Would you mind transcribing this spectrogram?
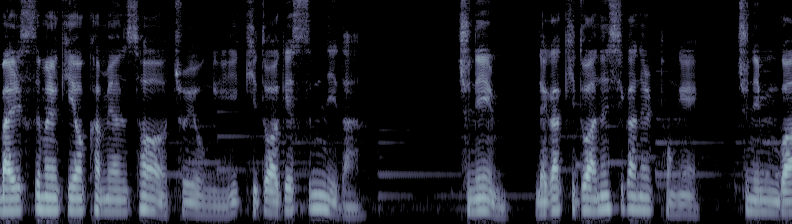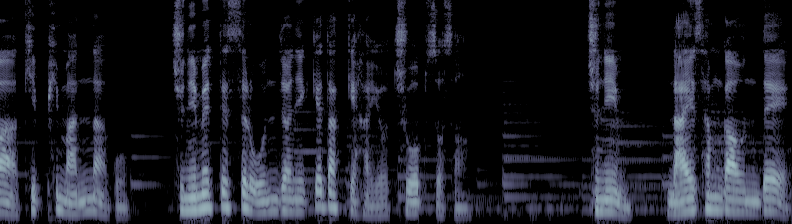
말씀을 기억하면서 조용히 기도하겠습니다. 주님, 내가 기도하는 시간을 통해 주님과 깊이 만나고 주님의 뜻을 온전히 깨닫게 하여 주옵소서. 주님, 나의 삶 가운데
